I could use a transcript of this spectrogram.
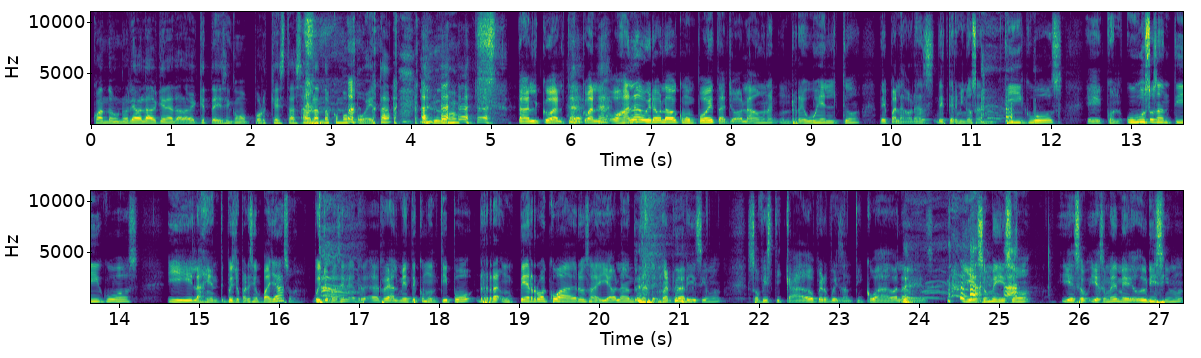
cuando uno le habla a alguien en árabe que te dicen como, ¿por qué estás hablando como poeta? Uno, Tal cual, tal cual. Ojalá hubiera hablado como un poeta. Yo hablaba una- un revuelto de palabras, de términos antiguos, eh, con usos antiguos. Y la gente, pues yo parecía un payaso. Pues yo re- realmente como un tipo, un perro a cuadros ahí hablando un alemán rarísimo, sofisticado, pero pues anticuado a la vez. Y eso me hizo, y eso, y eso me, me dio durísimo.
